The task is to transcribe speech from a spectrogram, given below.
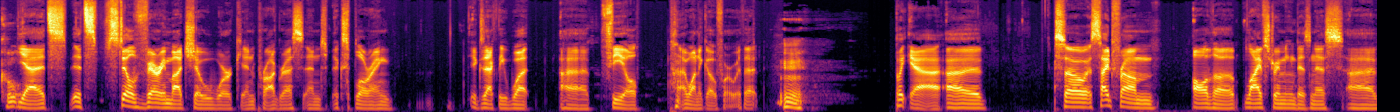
Cool. yeah, it's it's still very much a work in progress and exploring exactly what uh, feel I want to go for with it. Mm. But yeah, uh, so aside from all the live streaming business, uh,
